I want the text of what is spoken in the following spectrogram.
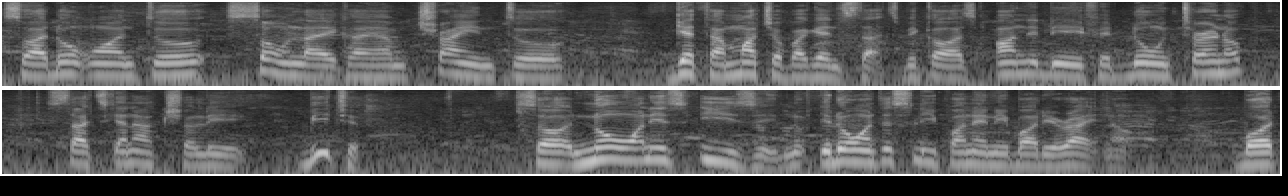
so I don't want to sound like I am trying to get a matchup against stats because on the day if you don't turn up, stats can actually beat you. So no one is easy. You don't want to sleep on anybody right now, but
